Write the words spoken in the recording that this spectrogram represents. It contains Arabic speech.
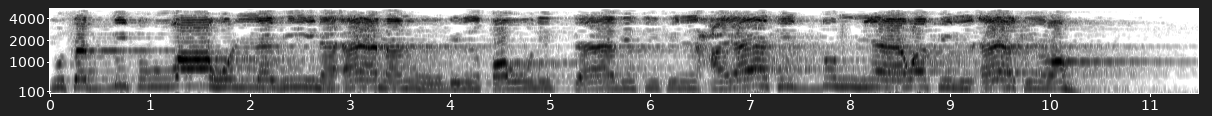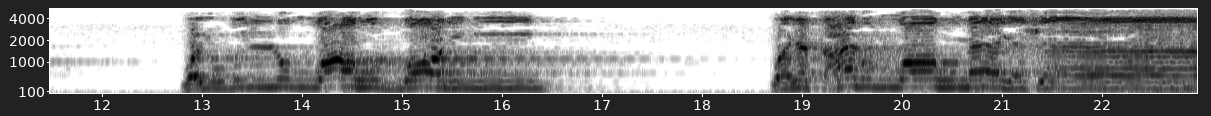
يثبت الله الذين آمنوا بالقول الثابت في الحياة الدنيا وفي الآخرة. ويضل الله الظالمين. ويفعل الله ما يشاء.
